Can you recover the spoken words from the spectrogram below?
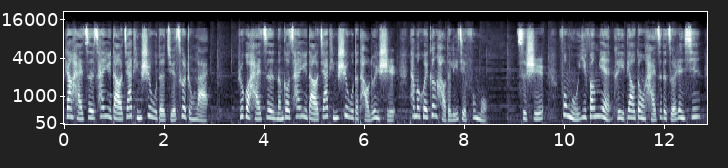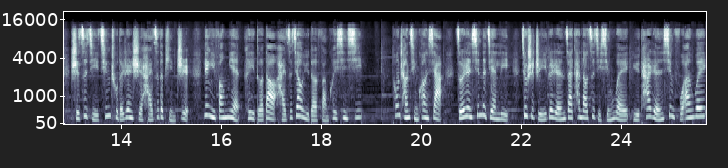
让孩子参与到家庭事务的决策中来。如果孩子能够参与到家庭事务的讨论时，他们会更好地理解父母。此时，父母一方面可以调动孩子的责任心，使自己清楚地认识孩子的品质；另一方面，可以得到孩子教育的反馈信息。通常情况下，责任心的建立，就是指一个人在看到自己行为与他人幸福安危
